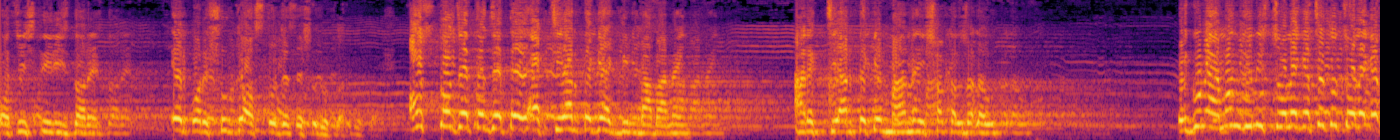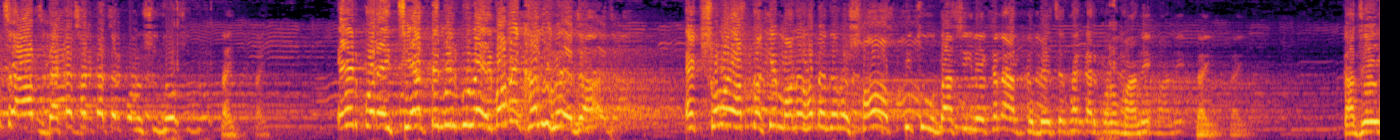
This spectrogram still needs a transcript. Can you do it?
পঁচিশ, তিরিশ ধরে। এরপরে সূর্য অস্ত যেতে শুরু করে। অস্ত যেতে যেতে এক চেয়ার থেকে একদিন বাবা নাই। আরেক চেয়ার থেকে মা নাই সকালবেলা উঠে। এগুলো এমন জিনিস চলে গেছে তো চলে গেছে, আর দেখা সাক্ষাতের কোন সুযোগ এরপরে এই চেয়ার টেবিলগুলো এভাবে খালি হয়ে যায়। এক সময় আপনাকে মনে হবে যেন সব কিছু উদাসীন, এখানে আর বেঁচে থাকার কোনো মানে কাজেই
